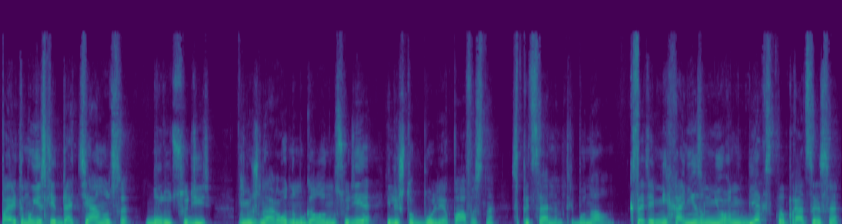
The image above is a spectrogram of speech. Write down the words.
Поэтому если дотянутся, будут судить в Международном уголовном суде или, что более пафосно, специальным трибуналом. Кстати, механизм Нюрнбергского процесса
